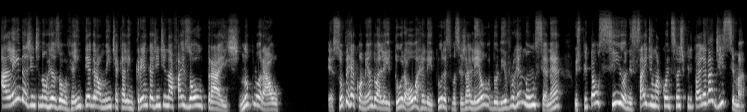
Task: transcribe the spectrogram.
Além da gente não resolver integralmente aquela encrenca, a gente ainda faz outras, no plural. Eu super recomendo a leitura ou a releitura, se você já leu, do livro Renúncia, né? O espírito Alcione sai de uma condição espiritual elevadíssima.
